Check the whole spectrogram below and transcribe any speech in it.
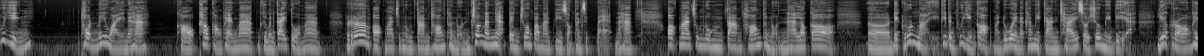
ผู้หญิงทนไม่ไหวนะคะ ขอเข้าของแพงมาก คือมันใกล้ตัวมาก เริ่มออกมาชุมนุมตามท้องถนน ช่วงนั้นเนี่ยเป็นช่วงประมาณปี 2018 นะคะออกมาชุมนุมตามท้องถนนนะคะแล้วก็เด็กรุ่นใหม่ที่เป็นผู้หญิงก็ออกมาด้วยนะคะมีการใช้โซเชียลมีเดียเรียกร้องให้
